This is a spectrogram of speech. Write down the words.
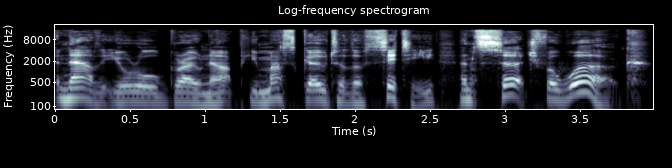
Now that you're all grown up, you must go to the city and search for work.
